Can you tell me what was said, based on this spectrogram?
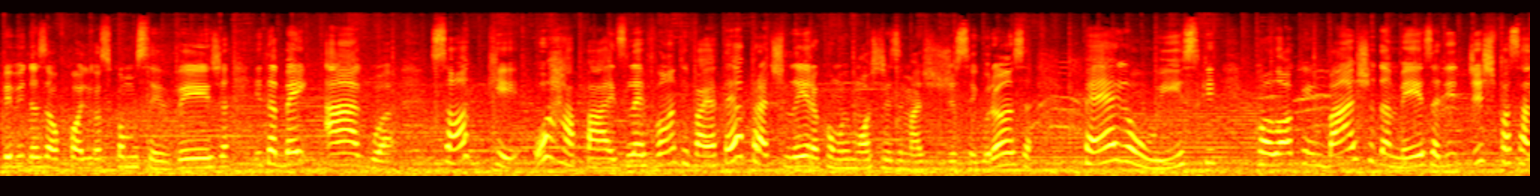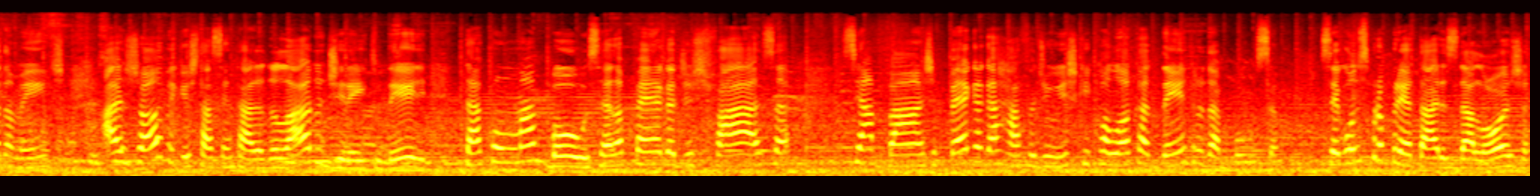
bebidas alcoólicas como cerveja e também água. Só que o rapaz levanta e vai até a prateleira, como mostra as imagens de segurança, pega o uísque, coloca embaixo da mesa ali disfarçadamente. A jovem que está sentada do lado direito dele está com uma bolsa. Ela pega, disfarça, se abaixa, pega a garrafa de uísque e coloca dentro da bolsa. Segundo os proprietários da loja,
